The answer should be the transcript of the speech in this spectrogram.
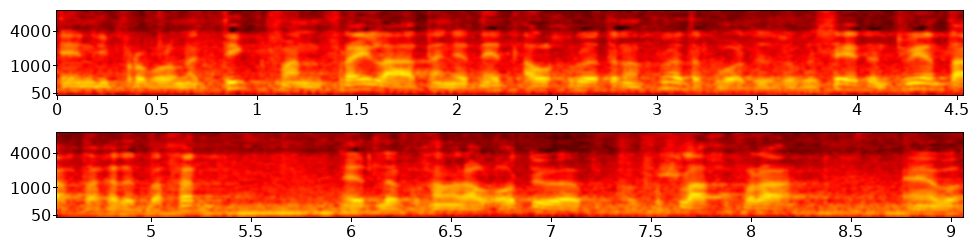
en die problematiek van vrylating het net al groter en groter geword. Soos ek gesê het in 82 het dit begin. Het hulle vir generaal Otto 'n verslag gevra en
